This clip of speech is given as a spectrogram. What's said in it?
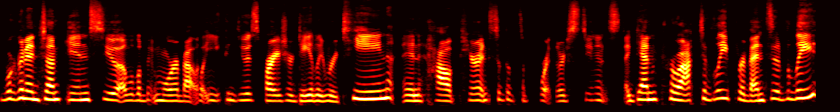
we're going to jump into a little bit more about what you can do as far as your daily routine and how parents can support their students, again, proactively, preventively,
